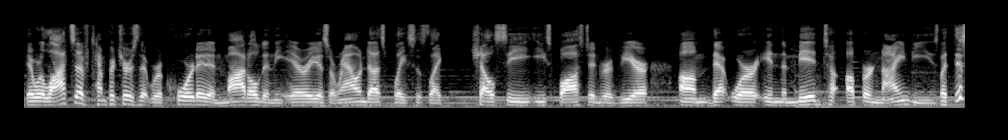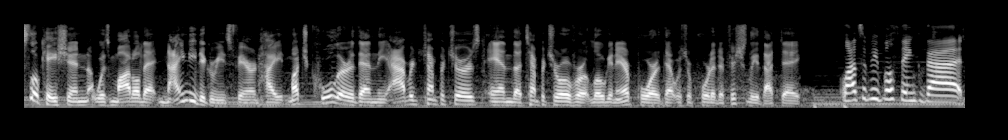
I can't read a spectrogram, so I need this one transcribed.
There were lots of temperatures that were recorded and modeled in the areas around us, places like Chelsea, East Boston, Revere, um, that were in the mid to upper 90s. But this location was modeled at 90 degrees Fahrenheit, much cooler than the average temperatures and the temperature over at Logan Airport that was reported officially that day. Lots of people think that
